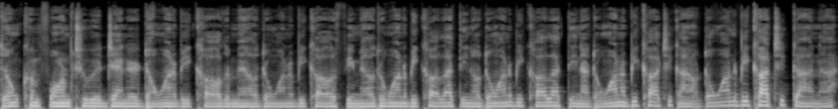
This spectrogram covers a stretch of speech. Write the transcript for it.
don't conform to a gender, don't want to be called a male, don't want to be called a female, don't want to be called Latino, don't want to be called Latina, don't want to be called Chicano, don't want to be called Chicana.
